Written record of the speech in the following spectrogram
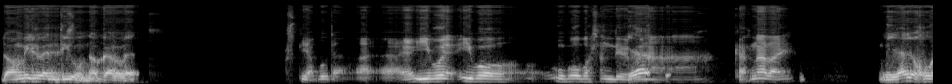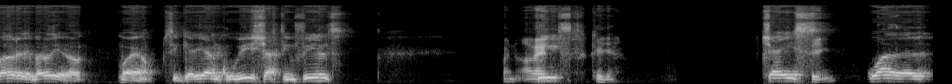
2021, Carles. Hostia puta. Ah, ah, Ahí hubo, hubo, hubo bastante Mirá. buena carnada, ¿eh? Mirá los jugadores que perdieron. Bueno, si querían QB, Justin Fields, Bueno, a ver, que ya. Chase, Sí. Waddell,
